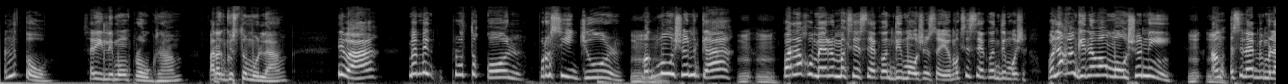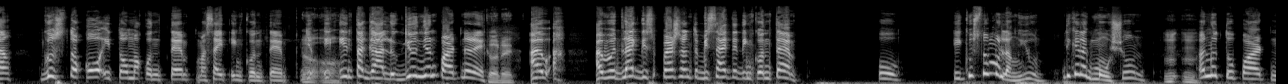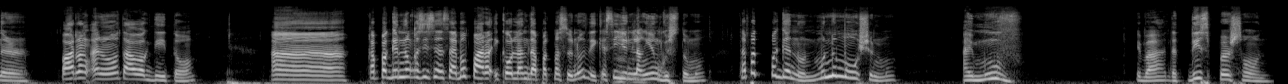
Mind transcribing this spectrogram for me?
Ano to? Sarili mong program? Parang gusto mo lang? Di ba? May, may protocol, procedure. Mag-motion ka. Mm-mm. Para kung meron magse-second demotion sa'yo, magse-second demotion. Wala kang ginawang motion eh. Ang sinabi mo lang, gusto ko ito ma-contempt, ma-cite in contempt. Y- in Tagalog, yun yun partner eh. Correct. I, I would like this person to be cited in contempt. Oh, eh gusto mo lang yun. Hindi ka nag-motion. Mm-mm. Ano to partner? Parang ano tawag dito? Ah, kapag ganun kasi sinasabi mo, parang ikaw lang dapat masunod eh. Kasi yun lang yung gusto mo. Dapat pag ganun, mo motion mo. I move. Diba? That this person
